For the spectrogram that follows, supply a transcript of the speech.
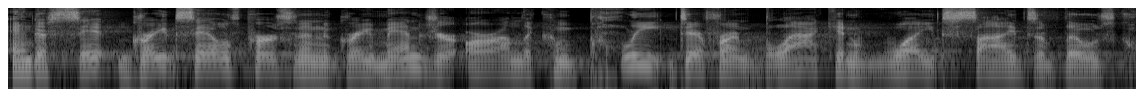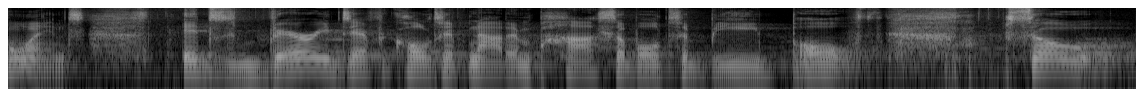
and a sa- great salesperson and a great manager are on the complete different black and white sides of those coins. It's very difficult, if not impossible, to be both. So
